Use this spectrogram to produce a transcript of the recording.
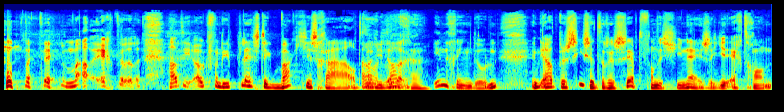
om het helemaal echt te- had hij ook van die plastic bakjes gehaald. Oh, waar hij wat dat lachen. in ging doen. En die had precies het recept van de Chinees. Dat je echt gewoon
